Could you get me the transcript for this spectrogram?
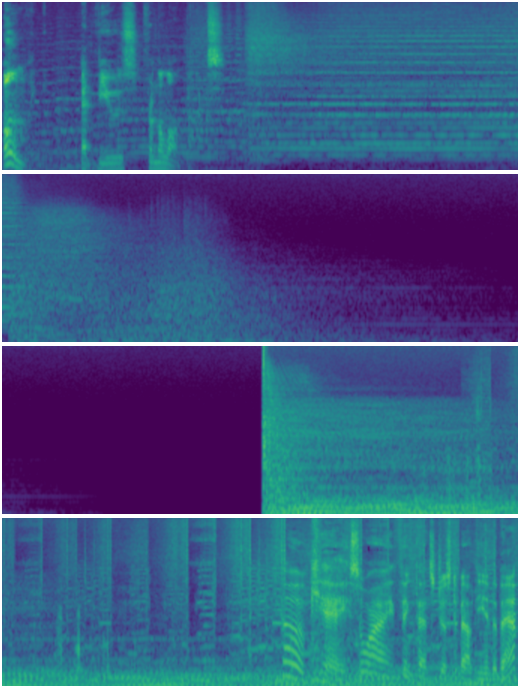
Only at Views from the Long Box. Okay, so I think that's just about the end of that.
